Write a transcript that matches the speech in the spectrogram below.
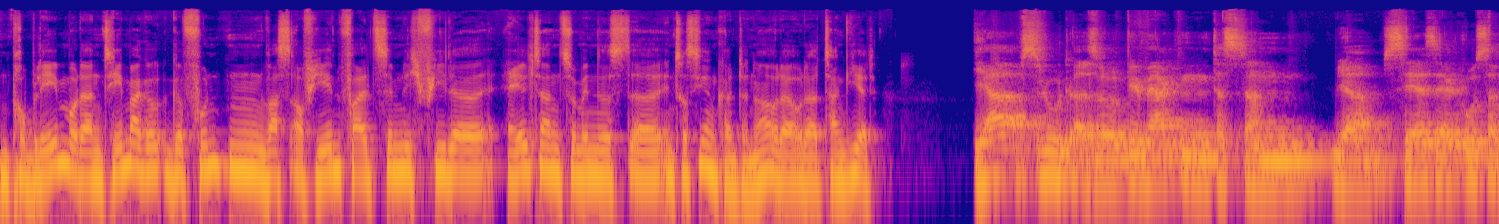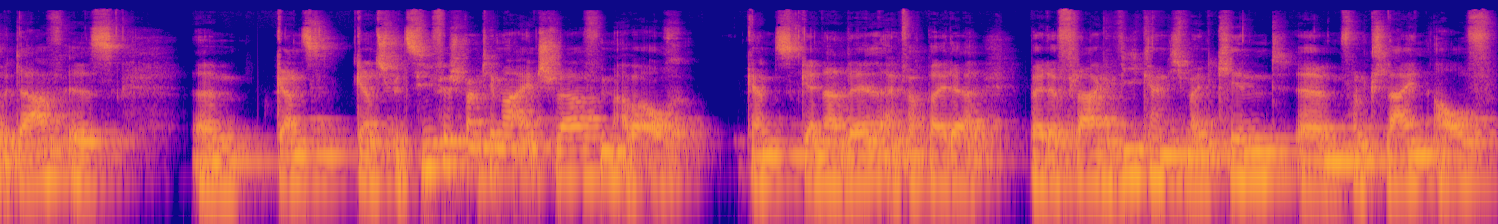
ein Problem oder ein Thema ge gefunden, was auf jeden Fall ziemlich viele Eltern zumindest äh, interessieren könnte ne? oder, oder tangiert. Ja, absolut. Also wir merken, dass dann ja sehr, sehr großer Bedarf ist. Ähm, ganz, ganz spezifisch beim Thema Einschlafen, aber auch ganz generell einfach bei der, bei der Frage, wie kann ich mein Kind ähm, von klein auf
